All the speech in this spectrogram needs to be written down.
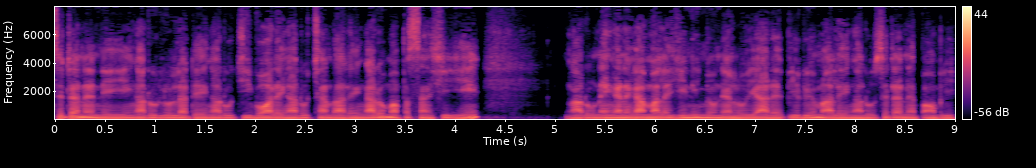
စစ်တပ်နဲ့နေရင်ငါတို့လွတ်လပ်တယ်ငါတို့ကြီးပွားတယ်ငါတို့ချမ်းသာတယ်ငါတို့မှပတ်စံရှိရင် ငါတို့နိုင်ငံတကာမှာလည်းယင်းနှိမ့်မြုံနယ်လို့ရတယ်ပြည်တွင်းမှာလည်းငါတို့စစ်တပ်နဲ့ပေါင်းပြီး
